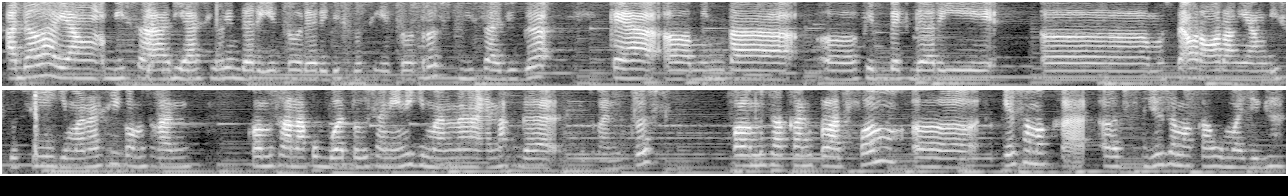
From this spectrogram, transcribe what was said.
Adalah yang bisa dihasilin dari itu, dari diskusi itu. Terus bisa juga kayak uh, minta uh, feedback dari uh, maksudnya orang-orang yang diskusi gimana sih kalau misalkan kalau misalkan aku buat tulisan ini gimana enak gak gitu kan. Terus kalau misalkan platform uh, ya sama kak uh, setuju sama kak Huma juga.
